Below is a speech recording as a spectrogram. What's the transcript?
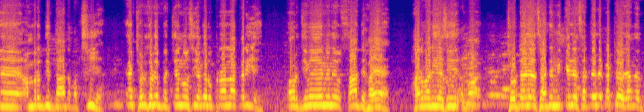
ਅਹ, ਅੰਮ੍ਰਿਤ ਦੀ ਦਾਤ ਬਖਸ਼ੀ ਹੈ, ਇਹ ਛੋਟੇ ਛੋਟੇ ਬੱਚਿਆਂ ਨੂੰ ਅਸੀਂ ਅਗਰ ਉਪਰਾਲਾ ਕਰੀਏ, ਔਰ ਜਿਵੇਂ ਇਹਨਾਂ ਨੇ ਉਤਸ਼ਾਹ ਦਿਖਾਇਆ, ਹਰ ਵਾਰੀ ਅਸੀਂ ਛੋਟਾ ਜਿਹਾ ਸਾਡੇ ਨਿੱਕੇ ਜਿਹੇ ਸੱਦੇ ਤੇ ਇਕੱਠੇ ਹੋ ਜਾਂਦੇ ਨੇ।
